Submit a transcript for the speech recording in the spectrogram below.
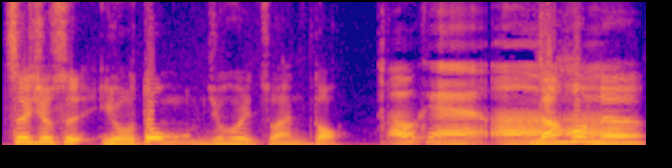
这就是有洞，我们就会钻洞。OK，嗯。然后呢，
